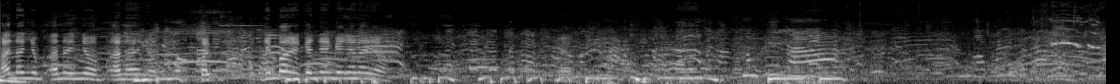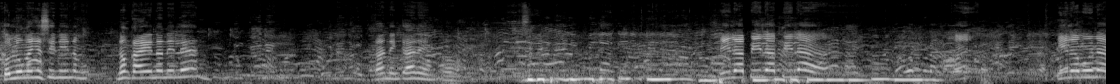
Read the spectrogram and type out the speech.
Ano nyo, ano nyo, ano nyo. Pag, yun ba, ganyan, ganyan na. Yan. Tulungan nyo si Ninong. Nong, kaya na nila yan. Kanin, kanin. Oh. Pila, pila, pila. Pila muna.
